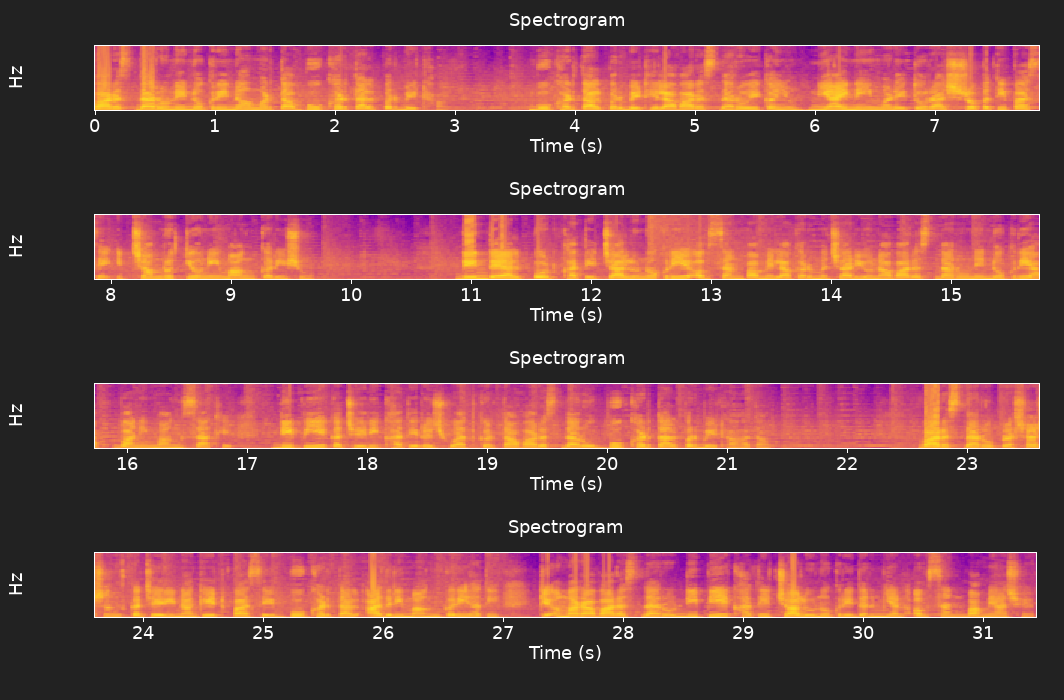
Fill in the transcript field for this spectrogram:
વારસદારોને નોકરી ન મળતા ભૂખ હડતાલ પર બેઠા. ભૂખ હડતાલ પર બેઠેલા વારસદારોએ કહ્યું, ન્યાય નહીં મળે તો રાષ્ટ્રપતિ પાસે ઈચ્છા મૃત્યુની માંગ કરીશું. દીનદયાલ પોર્ટ ખાતે ચાલુ નોકરીએ અવસાન પામેલા કર્મચારીઓના વારસદારોને નોકરી આપવાની માંગ સાથે ડીપીએ કચેરી ખાતે રજૂઆત કરતા વારસદારો ભૂખ હડતાલ પર બેઠા હતા. વારસદારો પ્રશાસન કચેરીના ગેટ પાસે ભૂખ હડતાલ આદરી માંગ કરી હતી કે અમારા વારસદારો ડીપીએ ખાતે ચાલુ નોકરી દરમિયાન અવસાન પામ્યા છે.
